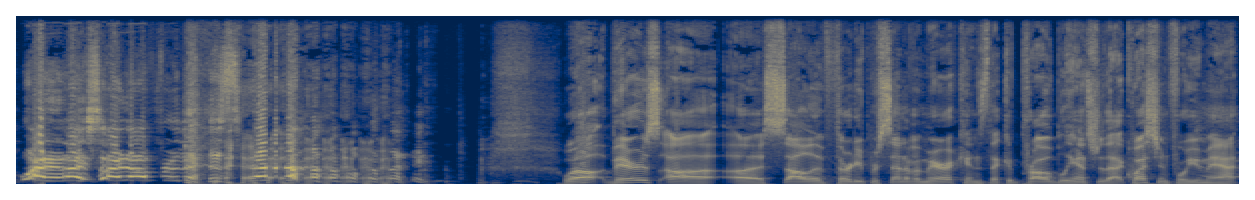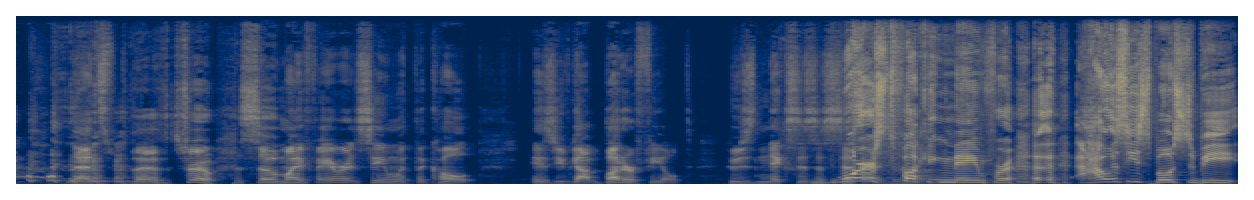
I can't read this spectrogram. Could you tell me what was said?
"Why did I sign up for this?" Like, well, there's uh, a solid thirty percent of Americans that could probably answer that question for you, Matt. that's that's true. So my favorite scene with the cult is you've got Butterfield, who's Nix's assistant. Worst right? fucking name for. Uh, how is he supposed to be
